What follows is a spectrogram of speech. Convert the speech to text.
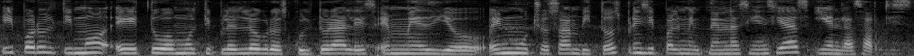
y por último eh, tuvo múltiples logros culturales en medio en muchos ámbitos, principalmente en las ciencias y en las artes.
